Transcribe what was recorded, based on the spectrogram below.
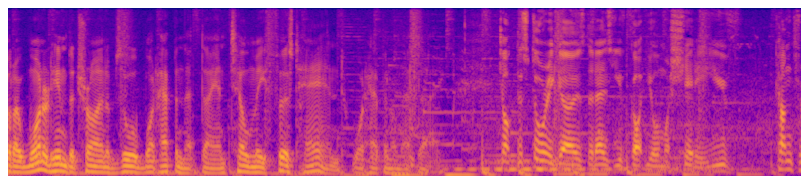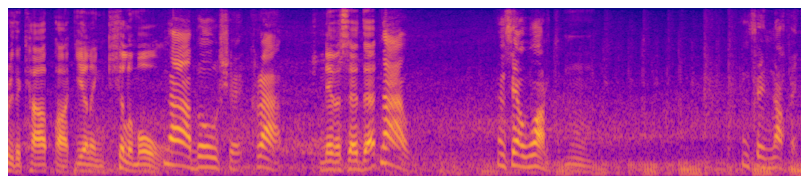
But I wanted him to try and absorb what happened that day and tell me firsthand what happened on that day. Jock, the story goes that as you've got your machete, you've come through the car park yelling, kill them all. Nah, bullshit, crap. Never said that? No. Didn't say a word. Hmm. Didn't say nothing.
